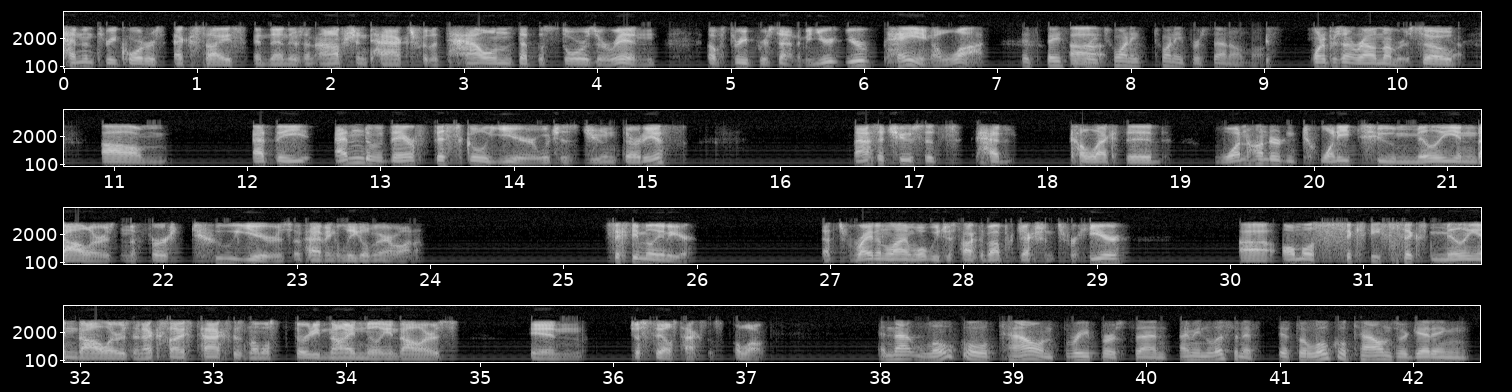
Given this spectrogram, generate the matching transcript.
10 and three quarters excise, and then there's an option tax for the towns that the stores are in of three percent. I mean, you're you're paying a lot. It's basically Uh, 20 percent almost. 20% round numbers. So um, at the end of their fiscal year, which is June 30th, Massachusetts had collected $122 million in the first two years of having legal marijuana. 60 million a year. That's right in line with what we just talked about projections for here. Uh, almost 66 million dollars in excise taxes and almost 39 million dollars in just sales taxes alone. And that local town three percent. I mean, listen, if if the local towns are getting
